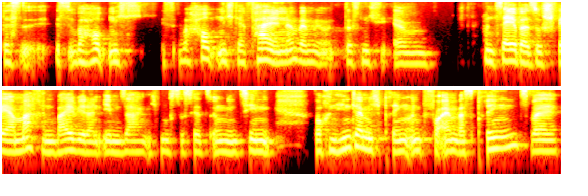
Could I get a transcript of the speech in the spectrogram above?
das ist überhaupt nicht, ist überhaupt nicht der Fall, ne? wenn wir das nicht ähm, uns selber so schwer machen, weil wir dann eben sagen, ich muss das jetzt irgendwie in zehn Wochen hinter mich bringen und vor allem was bringt, weil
